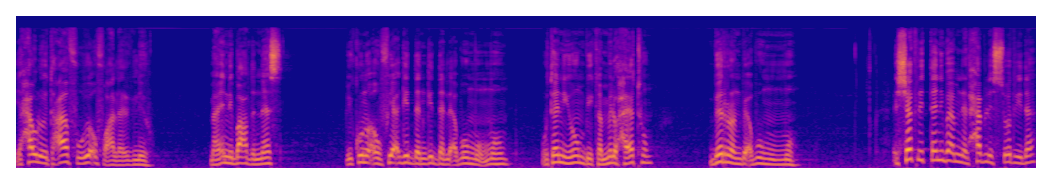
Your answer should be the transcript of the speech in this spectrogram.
يحاولوا يتعافوا ويقفوا على رجليهم. مع إن بعض الناس بيكونوا أوفياء جدا جدا لأبوهم وأمهم وتاني يوم بيكملوا حياتهم برا بأبوهم وأمهم. الشكل التاني بقى من الحبل السري ده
